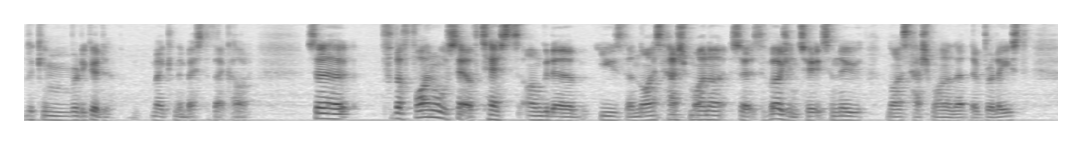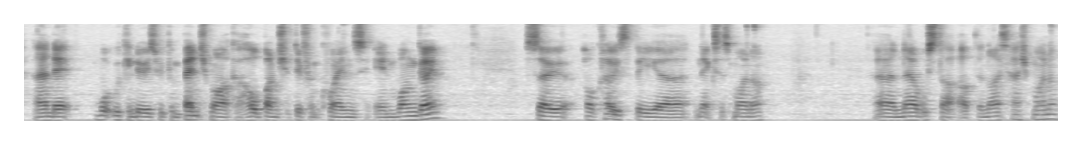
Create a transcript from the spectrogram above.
looking really good, making the best of that card. So for the final set of tests, I'm going to use the NiceHash miner. So it's the version 2, it's a new NiceHash miner that they've released. And it, what we can do is we can benchmark a whole bunch of different coins in one go. So I'll close the uh, Nexus miner. And now we'll start up the NiceHash miner.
